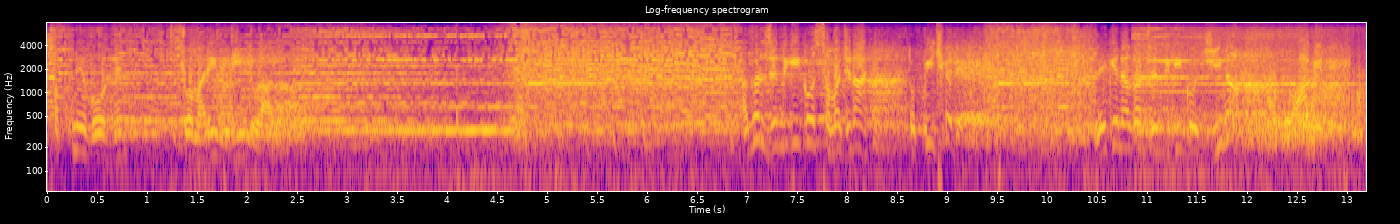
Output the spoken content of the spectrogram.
सपने वो है जो हमारी नींद उड़ा देते हैं। अगर ज़िंदगी को समझना है तो पीछे देखो। लेकिन अगर ज़िंदगी को जीना तो आगे देखो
